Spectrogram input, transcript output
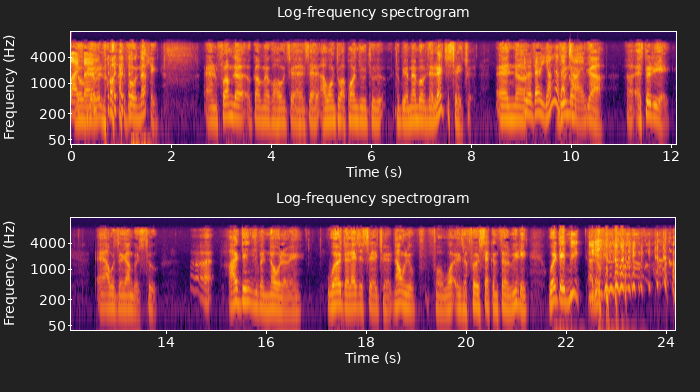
iPhone. no, iPhone, nothing. And from the government uh, said, I want to appoint you to to be a member of the legislature. And uh, You were very young at that know- time. Yeah, uh, at 38, and I was the youngest too. Uh, I didn't even know, Lorraine, where the legislature, not only f- for what is the first, second, third reading, where they meet. I don't- know they-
